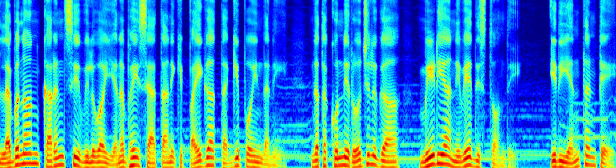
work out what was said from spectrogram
లెబనాన్ కరెన్సీ విలువ ఎనభై శాతానికి పైగా తగ్గిపోయిందని గత కొన్ని రోజులుగా మీడియా నివేదిస్తోంది. ఇది ఎంతంటే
